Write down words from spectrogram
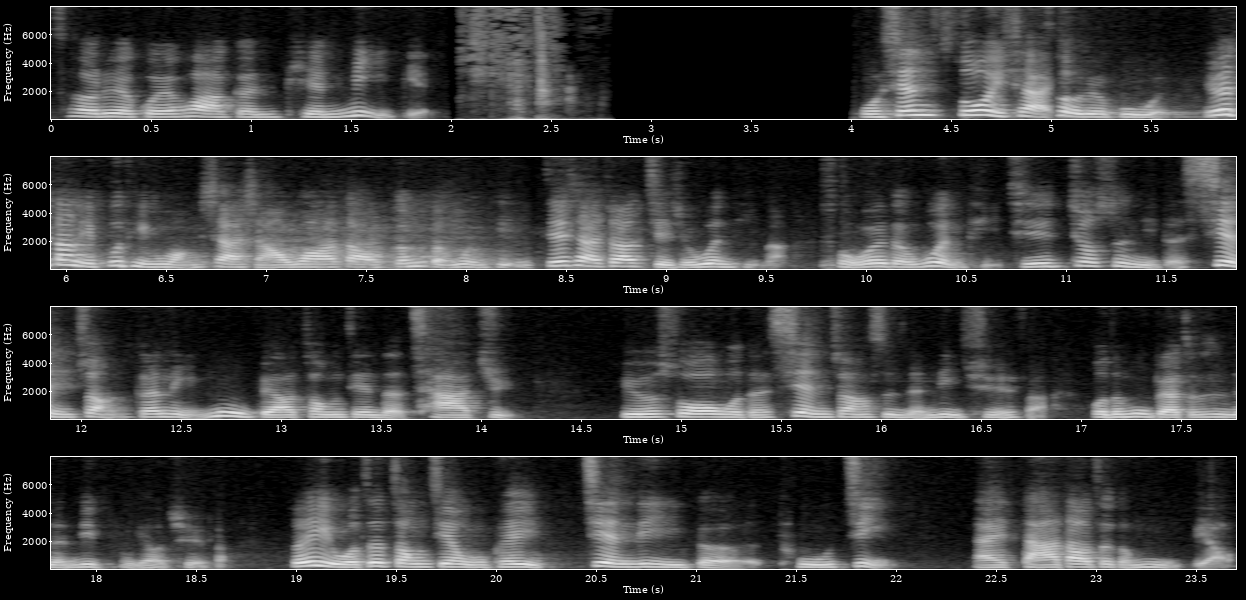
策略规划跟甜蜜点。我先说一下策略顾问，因为当你不停往下想要挖到根本问题，你接下来就要解决问题嘛。所谓的问题，其实就是你的现状跟你目标中间的差距。比如说，我的现状是人力缺乏，我的目标就是人力不要缺乏，所以我这中间我可以建立一个途径。来达到这个目标，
